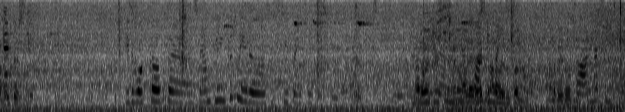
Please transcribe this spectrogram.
హైట్ వస్తుంది. ఇది ఒక్క ఒక్క శాంప్లింగ్ మీరు సిక్స్టీ ఫైవ్ తీసుకుంటారు నలభై నలభై రూపాయలు నలభై రోజులు ఫార్మర్ తీసుకుంటే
